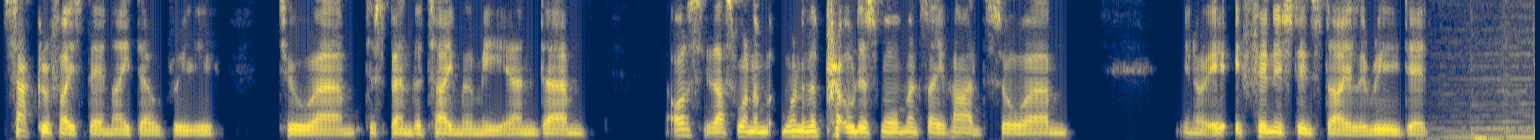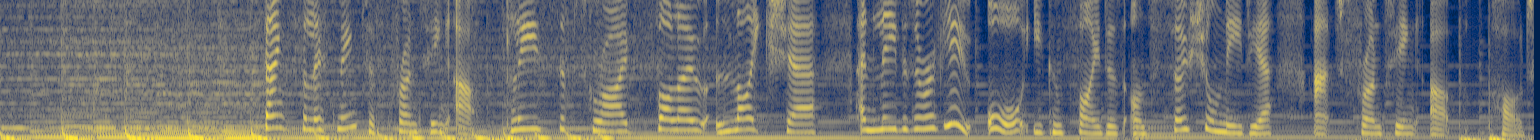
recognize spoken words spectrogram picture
sacrificed their night out really to um, to spend the time with me. And um, honestly, that's one of one of the proudest moments I've had. So um, you know, it, it finished in style. It really did. Thanks for listening to Fronting Up. Please subscribe, follow, like, share, and leave us a review. Or you can find us on social media at Fronting Up Pod.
